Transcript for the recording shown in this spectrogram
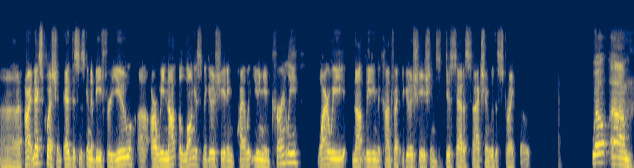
Uh, all right, next question. Ed, this is going to be for you. Uh, are we not the longest negotiating pilot union currently? Why are we not leading the contract negotiations dissatisfaction with a strike vote? Well, um,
